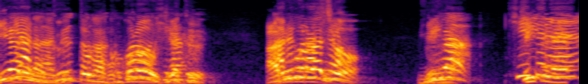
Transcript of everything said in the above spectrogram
リアルなグッドが心を開く。アルゴラジオ。みんな聞いてね。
